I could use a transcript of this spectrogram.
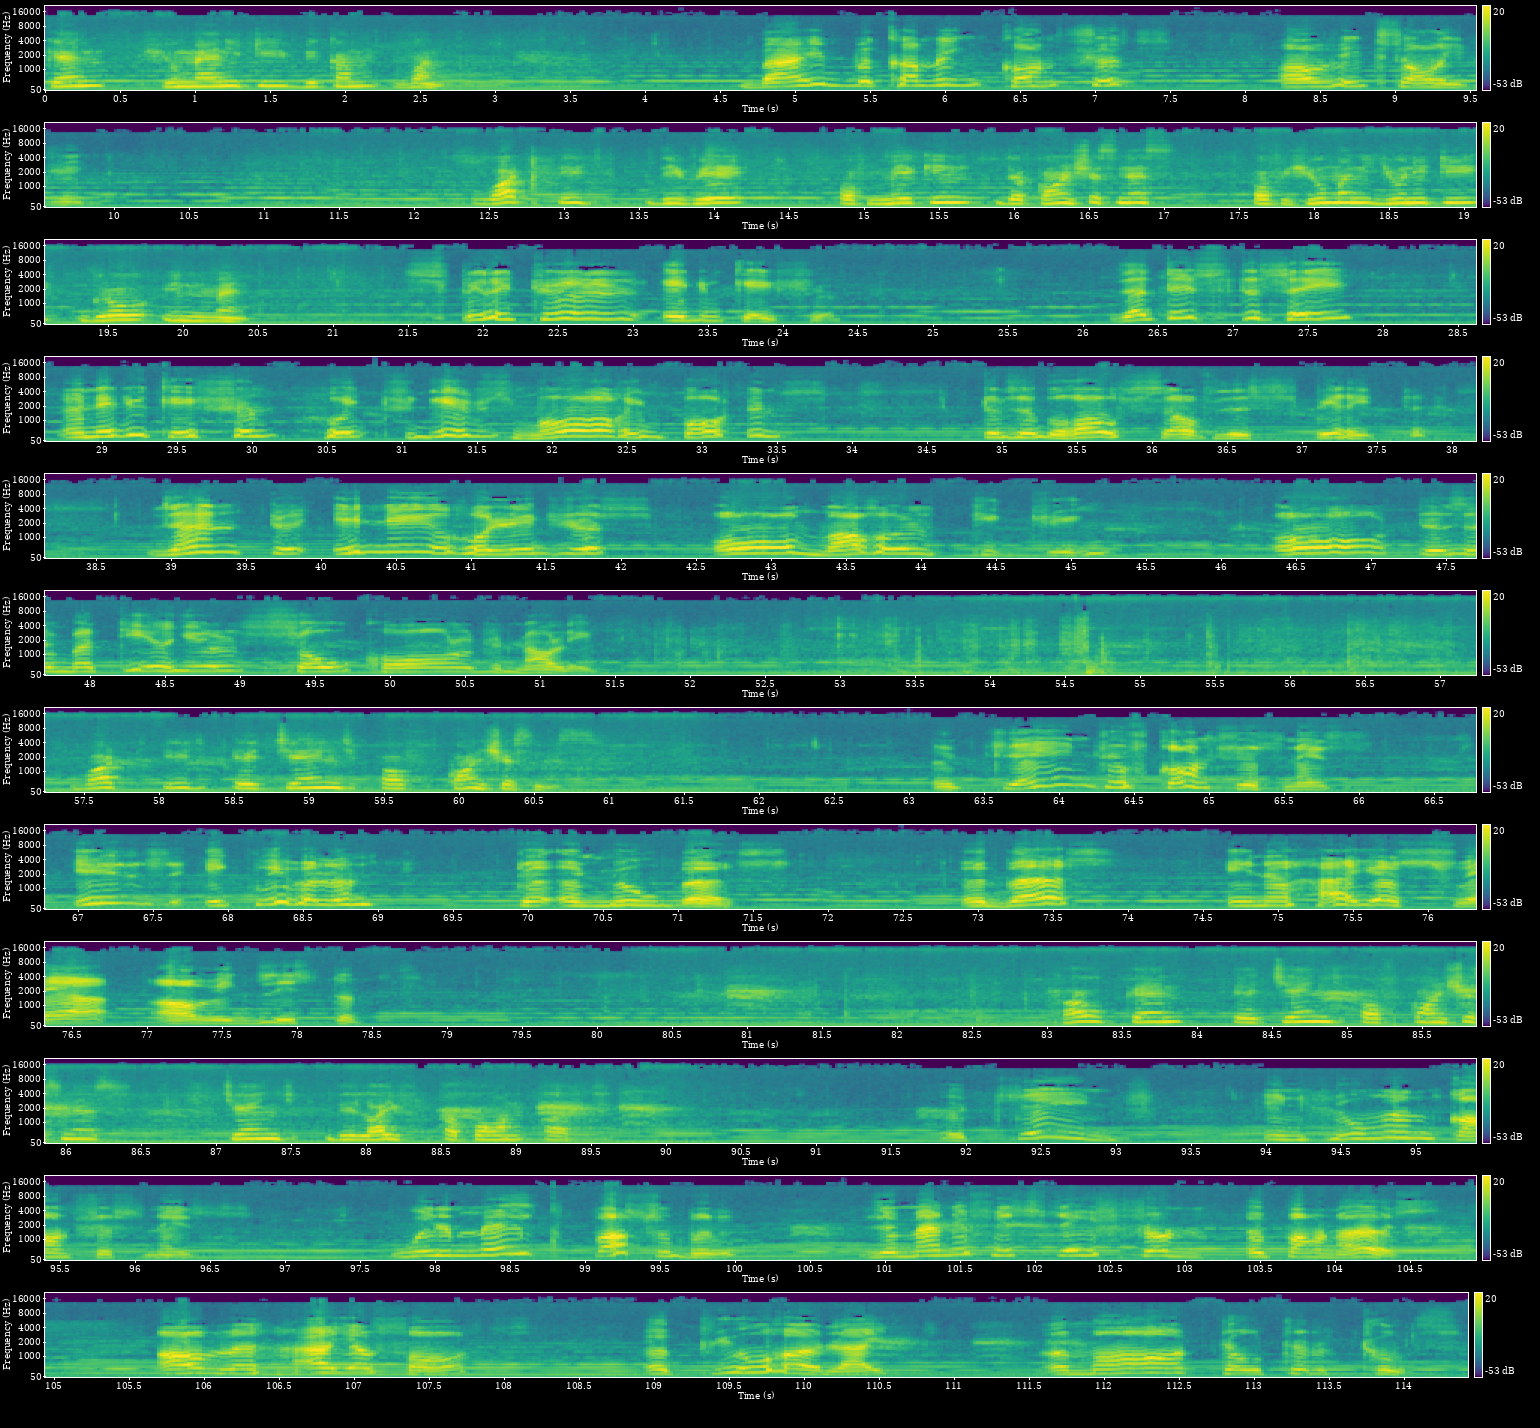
can humanity become one? By becoming conscious of its origin. What is the way of making the consciousness of human unity grow in man? Spiritual education. That is to say, an education which gives more importance to the growth of the spirit than to any religious or moral teaching or to the material so-called knowledge. What is a change of consciousness? A change of consciousness is equivalent to a new birth, a birth in a higher sphere of existence. How can a change of consciousness change the life upon earth? A change in human consciousness will make possible the manifestation upon earth of a higher force, a purer light, a more total truth.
